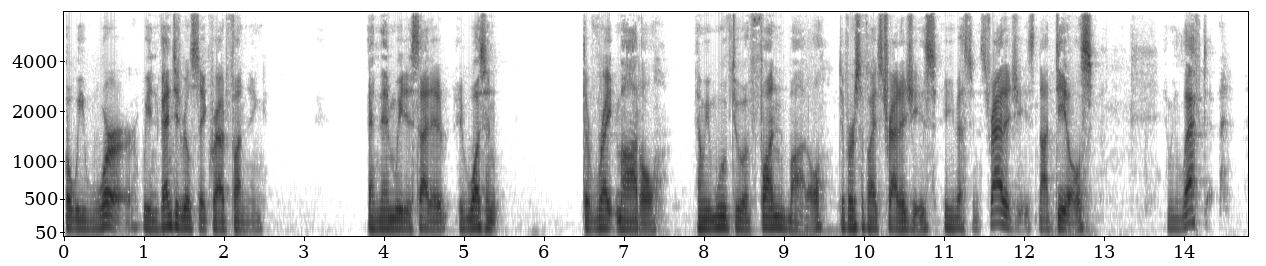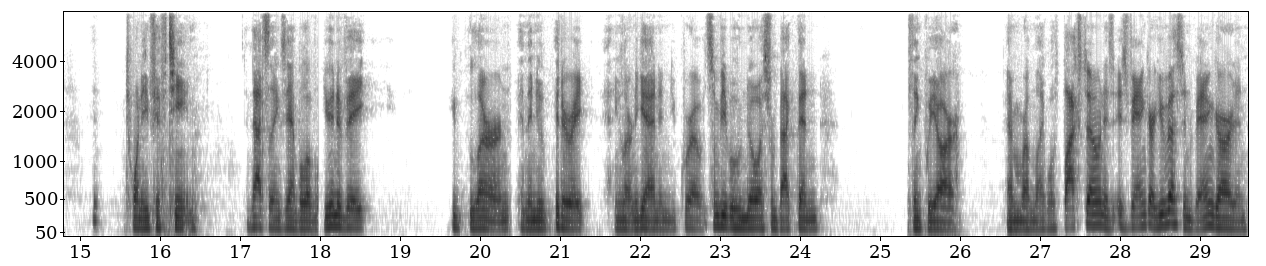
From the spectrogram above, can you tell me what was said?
but we were. We invented real estate crowdfunding. And then we decided it wasn't the right model. And we moved to a fund model, diversified strategies. We invest in strategies, not deals. And we left it 2015. And that's an example of you innovate, you learn, and then you iterate and you learn again and you grow. Some people who know us from back then think we are. And I'm like, well, Blackstone is, is Vanguard. You invest in Vanguard and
